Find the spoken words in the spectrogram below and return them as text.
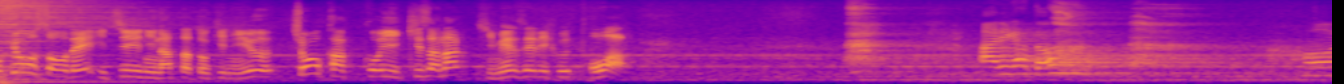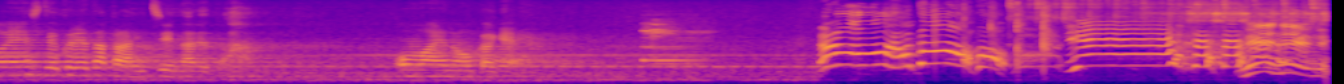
徒競走で1位になった時に言う超かっこいいキザな決め台詞とは？ありがとう。応援してくれたから1位になれた。お前のおかげ。ねえねえねえ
